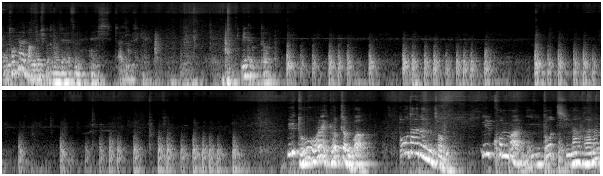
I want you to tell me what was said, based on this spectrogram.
공통편의 방정식부터 먼저 했었네 에이씨 짜증나 새끼 밑에 것부터 이 두 원의 교점과 또 다른 점 1,2도 지나가는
